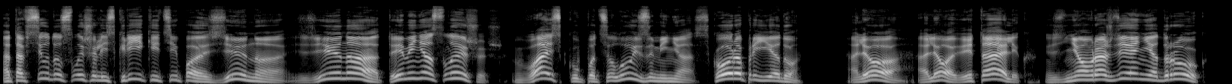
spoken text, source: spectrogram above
Отовсюду слышались крики типа «Зина! Зина! Ты меня слышишь? Ваську поцелуй за меня! Скоро приеду!» «Алло! Алло! Виталик! С днем рождения, друг!»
